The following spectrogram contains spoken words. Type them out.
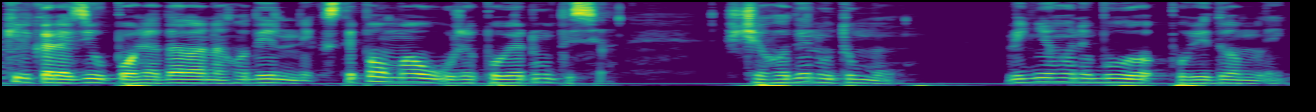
кілька разів поглядала на годинник. Степан мав уже повернутися ще годину тому. Від нього не було повідомлень.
